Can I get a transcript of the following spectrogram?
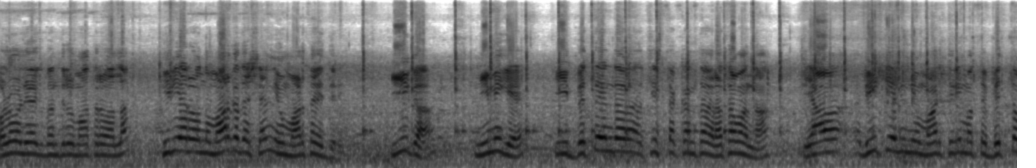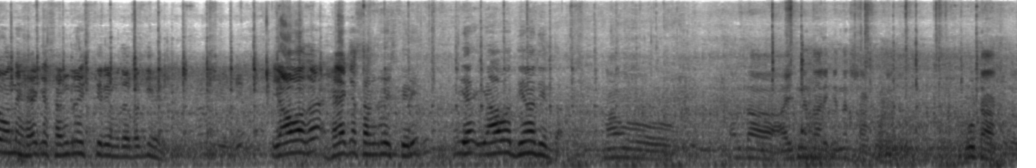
ಬಳುವಳಿಯಾಗಿ ಬಂದಿರೋ ಮಾತ್ರವಲ್ಲ, ಹಿರಿಯರ ಒಂದು ಮಾರ್ಗದರ್ಶನ ನೀವು ಮಾಡ್ತಾ ಇದ್ದೀರಿ. ಈಗ ನಿಮಗೆ ಈ ಬೆತ್ತೆಯಿಂದ ರಚಿಸ್ತಕ್ಕಂಥ ರಥವನ್ನು ಯಾವ ರೀತಿಯಲ್ಲಿ ನೀವು ಮಾಡ್ತೀರಿ ಮತ್ತು ಬೆತ್ತವನ್ನು ಹೇಗೆ ಸಂಗ್ರಹಿಸ್ತೀರಿ ಎಂಬುದರ ಬಗ್ಗೆ ಹೇಳಿ. ಯಾವಾಗ ಹೇಗೆ ಸಂಗ್ರಹಿಸ್ತೀರಿ? ಯಾವ ದಿನದಿಂದ? ನಾವು ಕಳೆದ ಐದನೇ ತಾರೀಕಿಂದ ಸ್ಟಾರ್ಟ್ ಮಾಡಿದ್ದು ಊಟ ಹಾಕೋದು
